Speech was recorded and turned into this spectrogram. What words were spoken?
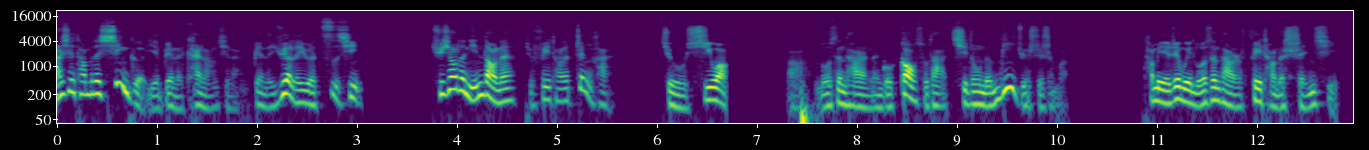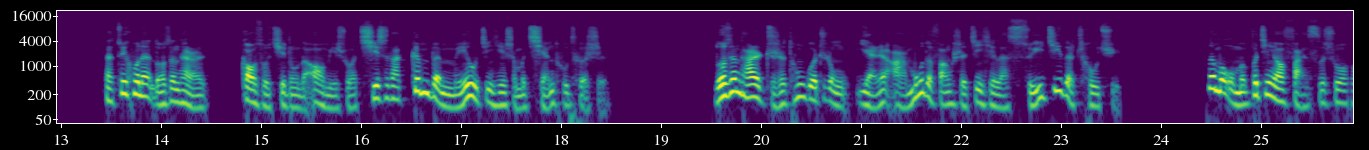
而且他们的性格也变得开朗起来，变得越来越自信。学校的领导呢，就非常的震撼，就希望啊罗森塔尔能够告诉他其中的秘诀是什么。他们也认为罗森塔尔非常的神奇。那最后呢，罗森塔尔告诉其中的奥秘说，其实他根本没有进行什么前途测试。罗森塔尔只是通过这种掩人耳目的方式进行了随机的抽取。那么我们不禁要反思说。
